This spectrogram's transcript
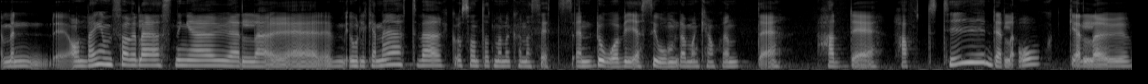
men, eh, onlineföreläsningar eller eh, olika nätverk och sånt att man har kunnat setts ändå via Zoom där man kanske inte hade haft tid eller ork eller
